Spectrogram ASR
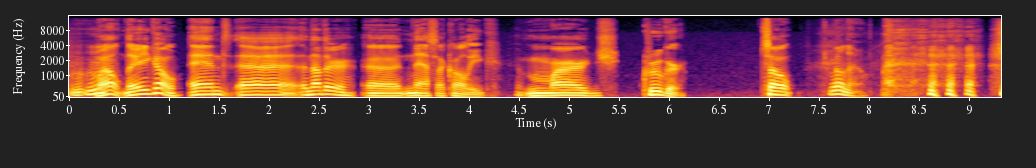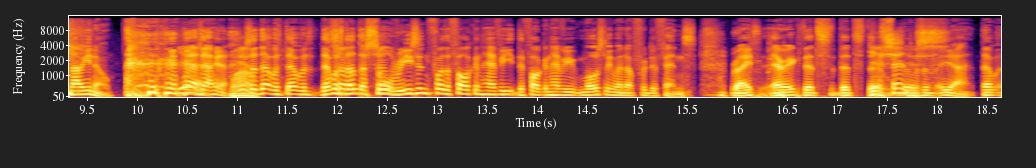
Well, there you go. And uh, another uh, NASA colleague, Marge Kruger. So Well, no. Now you know. Yeah. Now you know. So that was that was that was So- not the sole so- reason for the Falcon Heavy. The Falcon Heavy mostly went up for defense, right, Eric? That's that's the Yes, that was yes. an- yeah. That wa-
